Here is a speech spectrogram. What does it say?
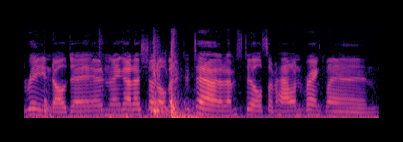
rained all day and I got a shuttle back to town and I'm still somehow in Franklin.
